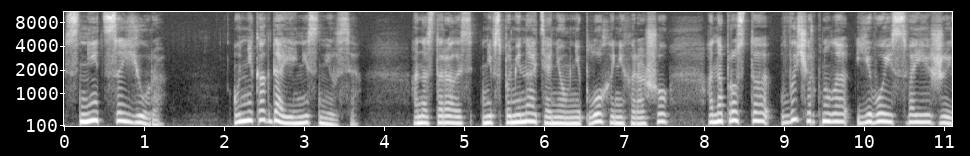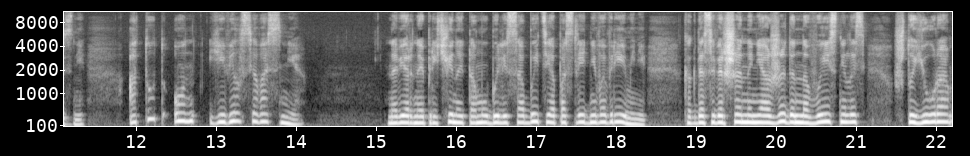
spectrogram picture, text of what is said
сниться Юра. Он никогда ей не снился. Она старалась не вспоминать о нем ни плохо, ни хорошо, она просто вычеркнула его из своей жизни, а тут он явился во сне. Наверное, причиной тому были события последнего времени, когда совершенно неожиданно выяснилось, что Юра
